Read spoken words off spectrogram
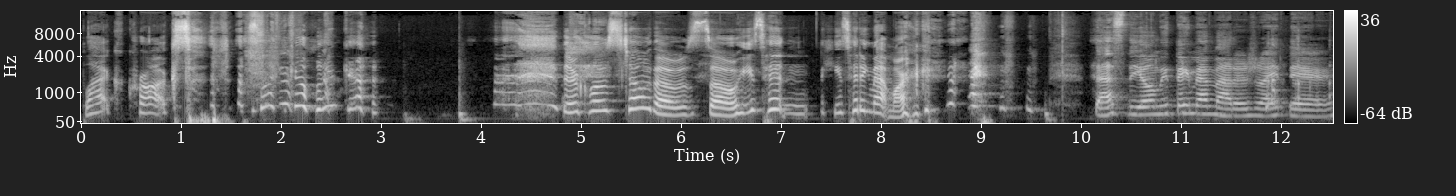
black Crocs." like, oh my god. They're closed toe those, so he's hitting he's hitting that mark. That's the only thing that matters right there.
